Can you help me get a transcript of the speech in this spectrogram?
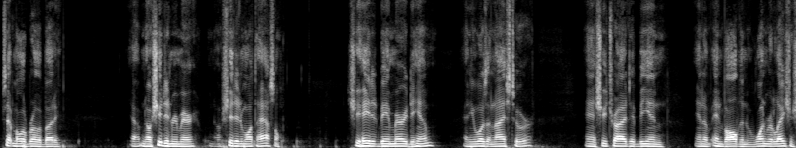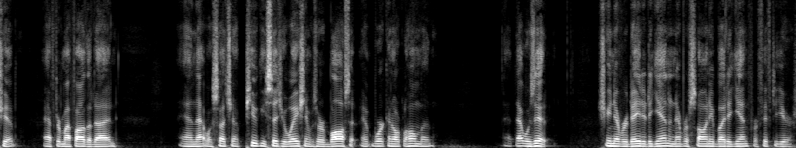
except my little brother, Buddy. Yeah, no, she didn't remarry. No, she didn't want the hassle. She hated being married to him, and he wasn't nice to her. And she tried to be in, in a, involved in one relationship after my father died. And that was such a puky situation. It was her boss at, at work in Oklahoma. That, that was it. She never dated again and never saw anybody again for 50 years.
